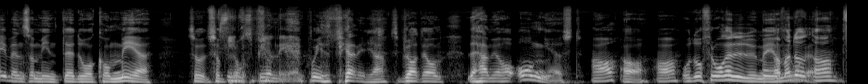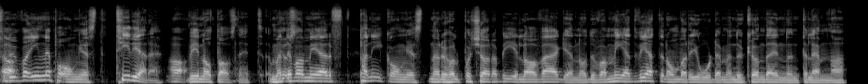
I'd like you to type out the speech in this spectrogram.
liven som inte då kom med. Så, så Inspelningen. På inspelningen. Ja. Så pratade jag om det här med att ha ångest. Ja. Ja. Ja. Och då frågade du mig Ja, men då, ja, för Ja. du var inne på ångest tidigare Ja. vid något avsnitt. Men Just det var mer panikångest när du höll på att köra bil av vägen och du var medveten om vad du gjorde men du kunde ändå inte lämna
